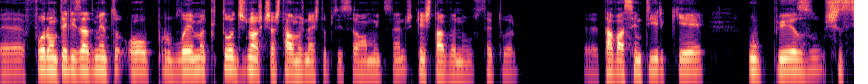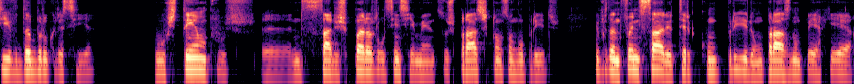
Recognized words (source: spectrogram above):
uh, foram ter exatamente o problema que todos nós que já estávamos nesta posição há muitos anos, quem estava no setor, uh, estava a sentir que é o peso excessivo da burocracia, os tempos uh, necessários para os licenciamentos, os prazos que não são cumpridos. E, portanto, foi necessário ter que cumprir um prazo no PRR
